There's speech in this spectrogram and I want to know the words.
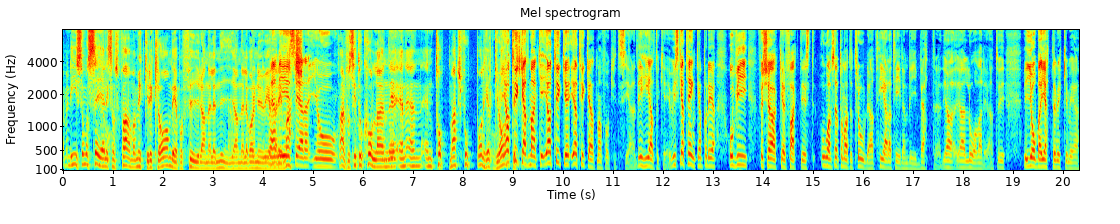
Ja, men det är som att säga liksom, fan vad mycket reklam det är på fyran eller nian eller vad det nu är men när det är match. Jävla, jo. Fan, får sitta och kolla en, det... en, en, en toppmatch fotboll helt gratis. Jag tycker, att man, jag, tycker, jag tycker att man får kritisera, det är helt okej. Vi ska tänka på det och vi försöker faktiskt, oavsett om man inte tror det, att hela tiden bli bättre. Jag, jag lovar det. Att vi, vi jobbar jättemycket med,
